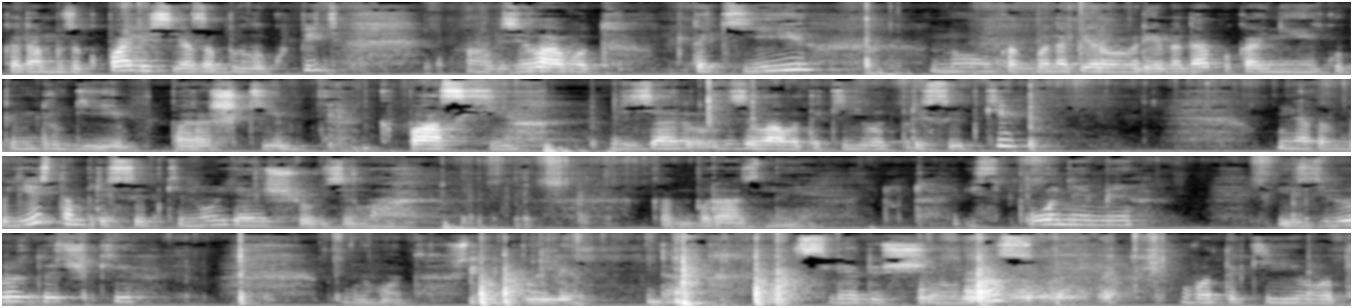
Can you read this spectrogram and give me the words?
когда мы закупались, я забыла купить. А, взяла вот такие ну, как бы на первое время, да, пока не купим другие порошки. К Пасхе взяла, взяла вот такие вот присыпки. У меня как бы есть там присыпки, но я еще взяла. Как бы разные. Тут и с понями, и звездочки. Вот, чтобы были. Так, следующее у нас вот такие вот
